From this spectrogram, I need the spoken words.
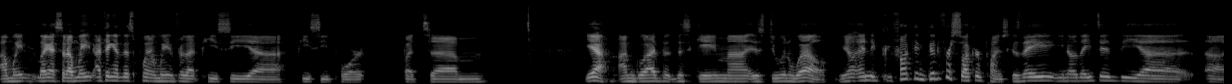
I'm waiting. Like I said, I'm waiting. I think at this point, I'm waiting for that PC uh, PC port. But um, yeah, I'm glad that this game uh, is doing well. You know, and it- fucking good for Sucker Punch because they, you know, they did the uh, uh,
